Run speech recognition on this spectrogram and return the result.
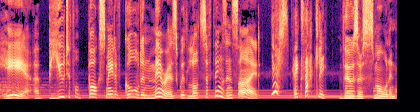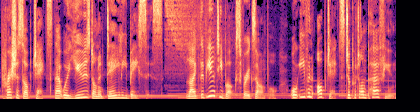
Here, a beautiful box made of gold and mirrors with lots of things inside. Yes, exactly. Those are small and precious objects that were used on a daily basis, like the beauty box, for example, or even objects to put on perfume.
